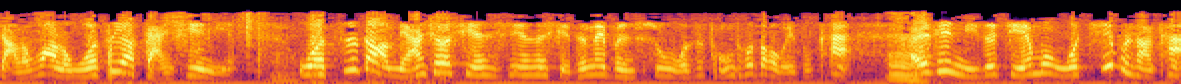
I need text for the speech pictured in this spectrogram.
讲了忘了，我是要感谢你。嗯我知道梁霄先先生写的那本书，我是从头到尾都看，嗯而且你的节目我基本上看，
